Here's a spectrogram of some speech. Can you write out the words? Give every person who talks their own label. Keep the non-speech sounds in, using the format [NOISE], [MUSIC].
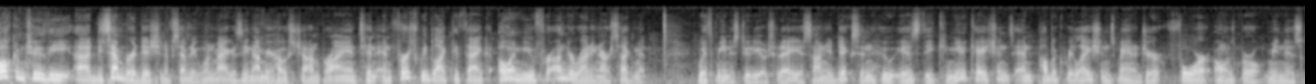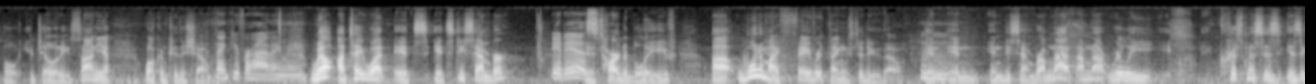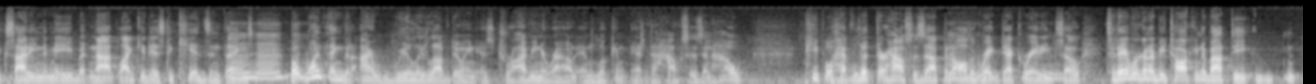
Speaker 1: Welcome to the uh, December edition of 71 Magazine. I'm your host, John Bryenton, and first we'd like to thank OMU for underwriting our segment. With me in the studio today is Sonya Dixon, who is the Communications and Public Relations Manager for Owensboro Municipal Utilities. Sonya, welcome to the show.
Speaker 2: Thank you for having me.
Speaker 1: Well, I'll tell you what, it's, it's December.
Speaker 2: It is.
Speaker 1: It's hard to believe. Uh, one of my favorite things to do, though, mm -hmm. in,
Speaker 2: mm-hmm.
Speaker 1: in, in December, I'm not, I'm not really Christmas is, is exciting to me, but not like it is to kids and things. Mm -hmm, but mm -hmm. one thing that I really love doing is driving around and looking at the houses and how people have lit their houses up and mm -hmm. all the great mm-hmm. decorating. Mm -hmm. So today we're going to be talking about the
